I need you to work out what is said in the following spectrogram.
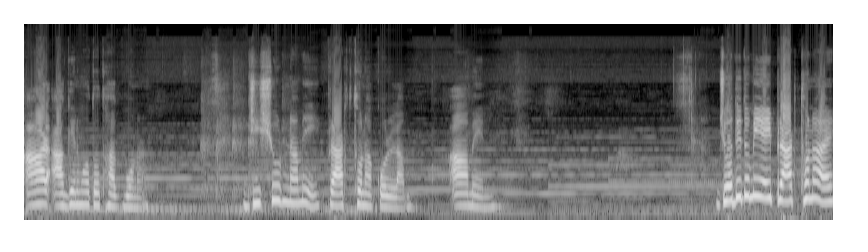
আর আগের মতো থাকব না। যিশুর নামে প্রার্থনা করলাম। আমেন। যদি তুমি এই প্রার্থনায়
